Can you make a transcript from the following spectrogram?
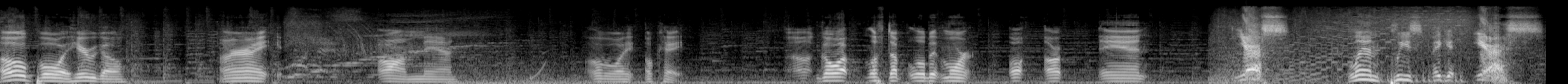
Oh boy, here we go. Alright. Oh man. Oh boy, okay. Uh, go up, lift up a little bit more. Oh, up, and... Yes! Lynn, please, make it. Yes!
